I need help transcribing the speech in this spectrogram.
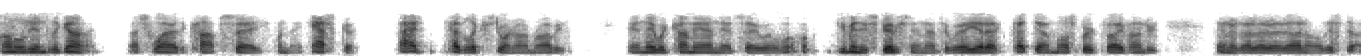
tunneled into the gun. That's why the cops say when they ask a, I had, had a liquor store in armed robberies, and they would come in, they'd say, well, give me the description, and I'd say, well, you had a cut down Mossberg 500, and da, da, da, da, and all this stuff.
